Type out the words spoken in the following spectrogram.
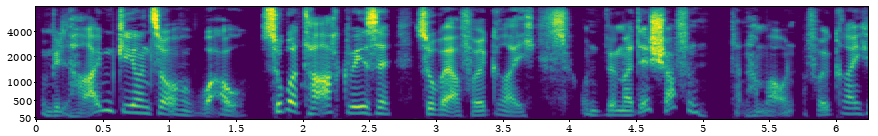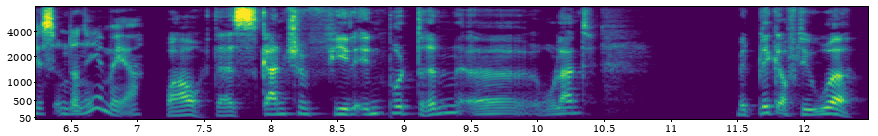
und will heimgehen und sagen, wow, super Tag gewesen, super erfolgreich. Und wenn wir das schaffen, dann haben wir auch ein erfolgreiches Unternehmen, ja. Wow, da ist ganz schön viel Input drin, äh, Roland. Mit Blick auf die Uhr,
